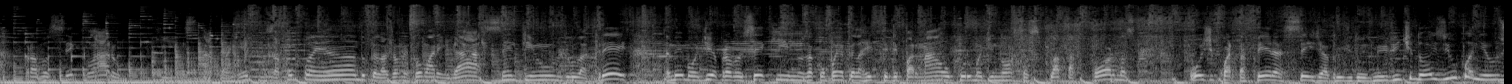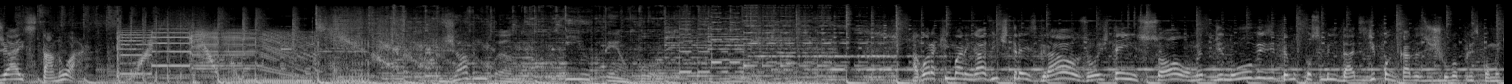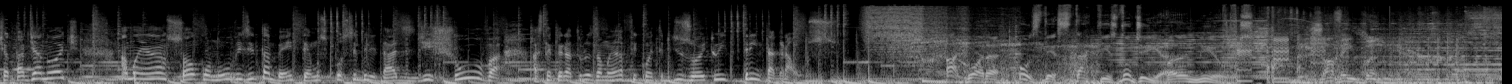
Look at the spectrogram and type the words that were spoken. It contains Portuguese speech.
dia para você, claro, que está com a gente nos acompanhando pela Jovem Pan Maringá 101,3. Também bom dia para você que nos acompanha pela Rede TV Paraná ou por uma de nossas plataformas. Hoje, quarta-feira, 6 de abril de 2022 e o Pan News já está no ar. Jovem Pan e o tempo. Agora aqui em Maringá, 23 graus. Hoje tem sol, aumento de nuvens e temos possibilidades de pancadas de chuva, principalmente à tarde e à noite. Amanhã, sol com nuvens e também temos possibilidades de chuva. As temperaturas amanhã ficam entre 18 e 30 graus. Agora, os destaques do dia. Pan News. Jovem Pan.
